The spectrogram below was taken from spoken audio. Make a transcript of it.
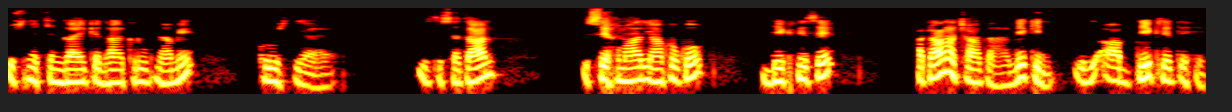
उसने चंगाई के आधार के रूप में हमें क्रूस दिया है। इसलिए शैतान, इससे हमारी आँखों को देखने से हटाना चाहता है। लेकिन यदि आप देख लेते हैं,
